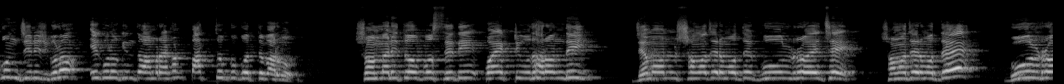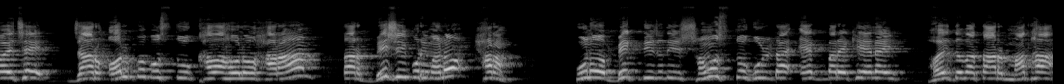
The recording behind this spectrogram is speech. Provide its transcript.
কোন জিনিসগুলো, এগুলো কিন্তু আমরা এখন পার্থক্য করতে পারব। সম্মানিত উপস্থিতি, কয়েকটি উদাহরণ দিই। যেমন, সমাজের মধ্যে গুল রয়েছে। সমাজের মধ্যে গুল রয়েছে। যার অল্প বস্তু খাওয়া হলো হারাম, তার বেশি পরিমাণও হারাম। কোনো ব্যক্তি যদি সমস্ত গুলটা একবারে খেয়ে নেয়, হয়তোবা তার মাথা,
